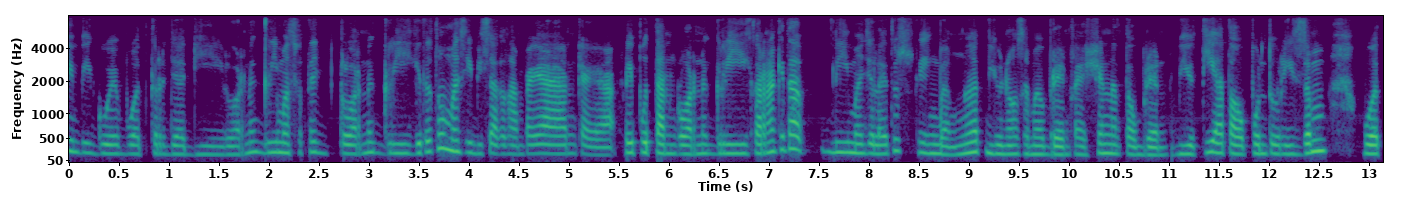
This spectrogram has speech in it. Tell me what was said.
mimpi gue buat kerja di luar negeri, maksudnya ke luar negeri gitu tuh masih bisa kesampaian kayak liputan ke luar negeri. Karena kita di majalah itu sering banget diundang sama brand fashion atau brand beauty ataupun tourism buat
